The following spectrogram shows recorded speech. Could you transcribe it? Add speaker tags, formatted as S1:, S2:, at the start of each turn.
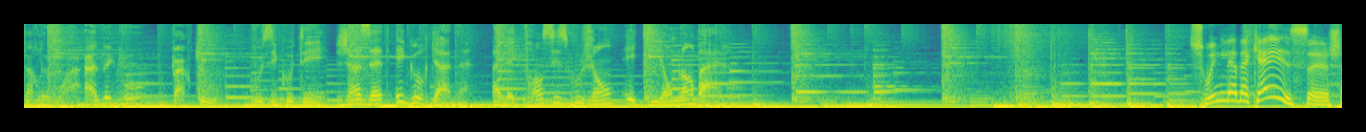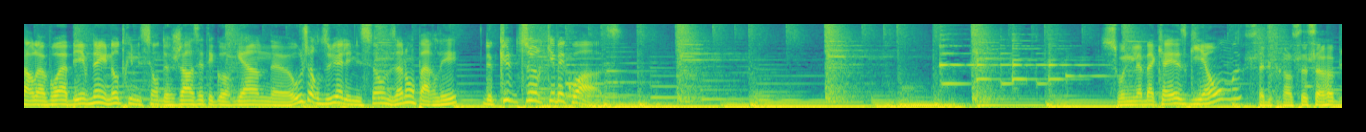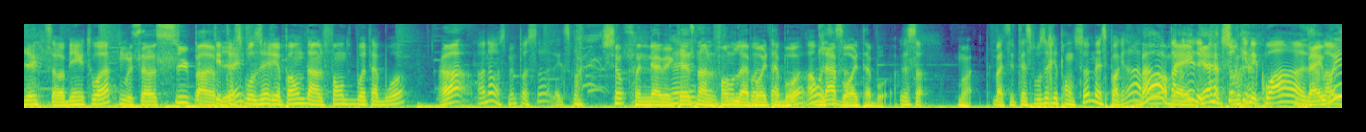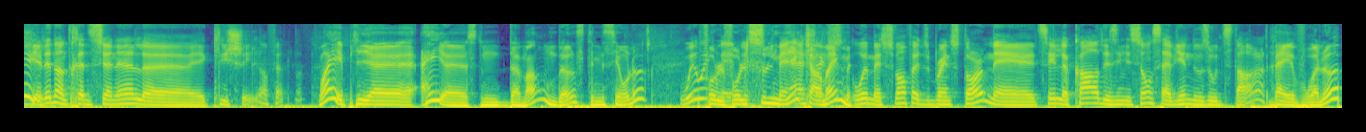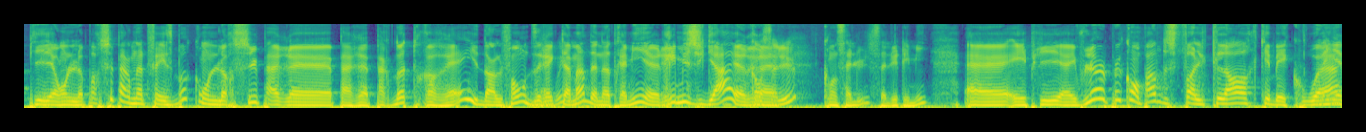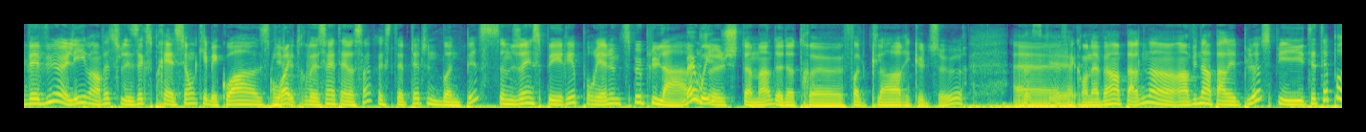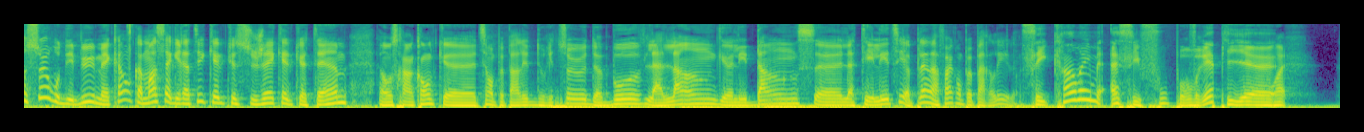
S1: Charlevoix. Avec vous, partout.
S2: Vous écoutez Jazette et Gourgane avec Francis Goujon et Guillaume Lambert.
S3: Swing la baquesse, Charlevoix. Bienvenue à une autre émission de Jazette et Gourgane. Euh, Aujourd'hui, à l'émission, nous allons parler de culture québécoise. Swing la baquesse, Guillaume.
S4: Salut Francis, ça va bien?
S3: Ça va bien, toi?
S4: Oui, ça va super bien.
S3: T'étais supposé répondre dans le fond du boîte à bois?
S4: Ah!
S3: Ah non, c'est même pas ça, l'expression.
S4: Swing la baquesse dans le fond de la boîte à bois.
S3: Ah
S4: la boîte à bois.
S3: C'est ça.
S4: Ouais.
S3: Ben, t'étais supposé répondre ça, mais c'est pas grave.
S4: Bon,
S3: On va parler
S4: ben,
S3: de
S4: gars,
S3: culture
S4: tu-
S3: québécoise.
S4: Ben
S3: Alors,
S4: oui.
S3: Vais aller dans le traditionnel euh, cliché, en fait. là.
S4: Ouais, et puis, euh, hey, euh, c'est une demande, hein, cette émission-là.
S3: Oui, oui.
S4: faut,
S3: mais-
S4: faut le souligner quand
S3: chaque-
S4: même.
S3: Oui, mais souvent on fait du brainstorm, mais tu sais, le corps des émissions, ça vient de nos auditeurs.
S4: Ben voilà, puis on l'a pas reçu par notre Facebook, on l'a reçu par, euh, par, par notre oreille, dans le fond, directement de notre ami Rémi Giguère.
S3: Qu'on salue.
S4: Qu'on salue, salut Rémi. Euh, et puis, euh, il voulait un peu qu'on parle du folklore québécois.
S3: Ben, il avait vu un livre en fait sur les expressions québécoises, puis il
S4: Ouais.
S3: avait trouvé ça intéressant, fait que c'était peut-être une bonne piste. Ça nous a inspiré pour y aller un petit peu plus large,
S4: Ben oui.
S3: justement, de notre euh, folklore et culture.
S4: Parce
S3: Euh,
S4: que-
S3: Fait qu'on avait en parlé, en- envie d'en parler plus, puis t'étais pas sûr au début, mais quand on commence à gratter quelques sujets, quelques thèmes, on se rend compte que, tu on peut parler de nourriture, de bouffe, la langue, les danses, la télé, tu il y a plein d'affaires qu'on peut parler. là.
S4: C'est quand même assez fou pour vrai, puis... euh.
